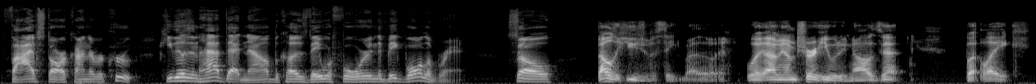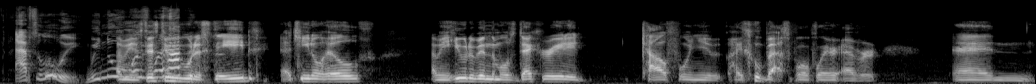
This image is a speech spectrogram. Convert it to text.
five star kind of recruit. He doesn't have that now because they were forward in the big baller brand. So that was a huge mistake, by the way. Well, I mean, I'm sure he would acknowledge that, but like, absolutely, we knew. I mean, if this dude would have stayed at Chino Hills, I mean, he would have been the most decorated California high school basketball player ever, and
